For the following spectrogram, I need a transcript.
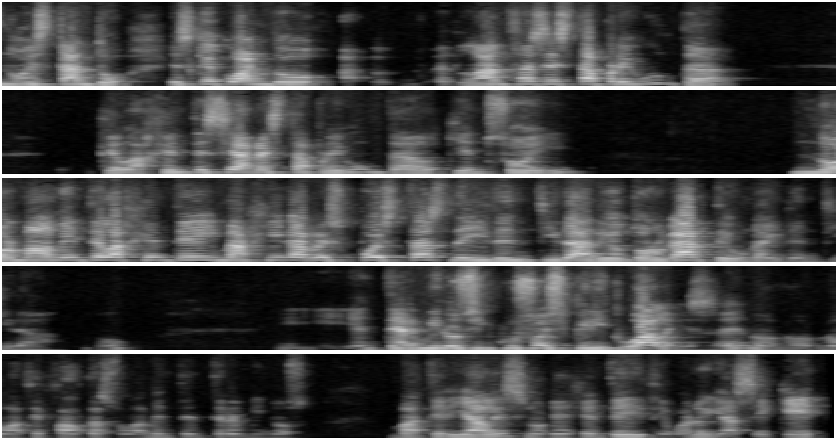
No es tanto, es que cuando lanzas esta pregunta, que la gente se haga esta pregunta, ¿quién soy? Normalmente la gente imagina respuestas de identidad, de otorgarte una identidad, ¿no? En términos incluso espirituales, ¿eh? no, no, no, hace falta solamente en términos materiales, sino que hay gente que dice, bueno, ya sé que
